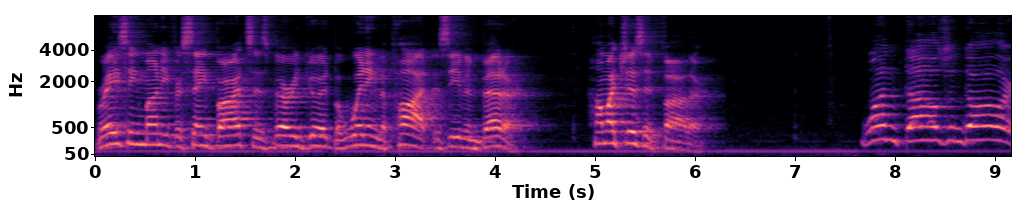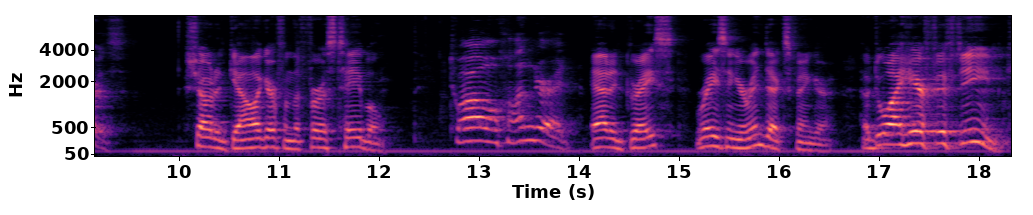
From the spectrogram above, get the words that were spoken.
Raising money for St. Bart's is very good, but winning the pot is even better. How much is it, Father? One thousand dollars, shouted Gallagher from the first table. Twelve hundred, added Grace, raising her index finger. Do I hear fifteen?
